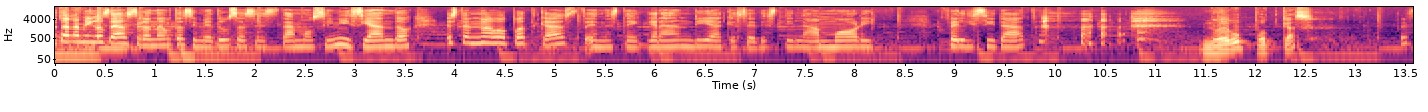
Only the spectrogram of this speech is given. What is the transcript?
¿Qué tal amigos de astronautas y medusas? Estamos iniciando este nuevo podcast en este gran día que se destila amor y felicidad. ¿Nuevo podcast? Pues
